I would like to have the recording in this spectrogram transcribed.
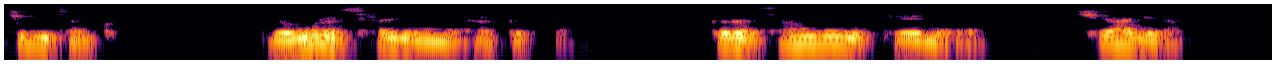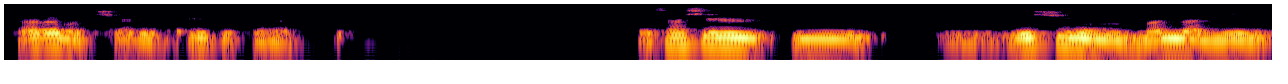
죽이지 않고 영혼을 살리는 일을 할 것이다. 그런 상징적 표현으로 취하리라, 사람을 취하리라 이렇게 표현하셨어요. 사실 이 예수님 만남이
